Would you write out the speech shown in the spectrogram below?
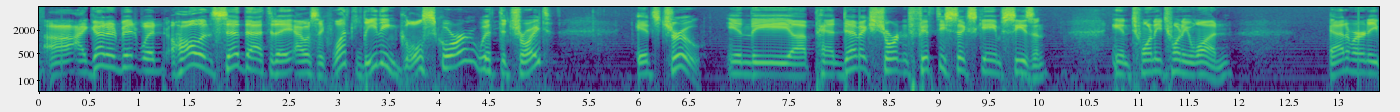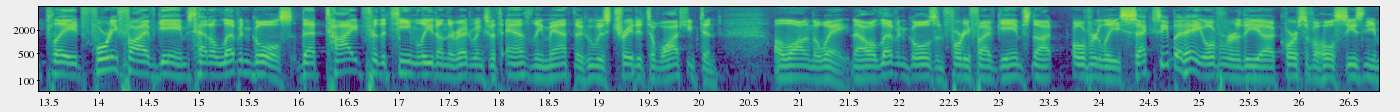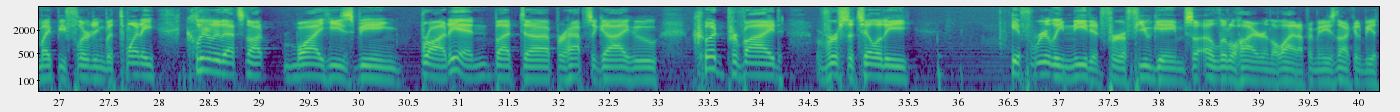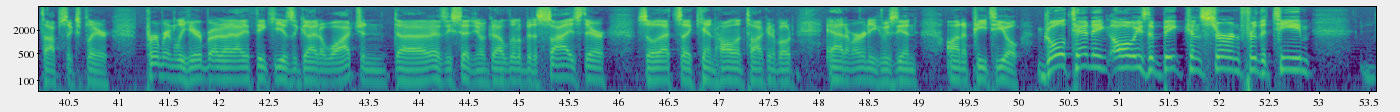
Uh, I got to admit, when Holland said that today, I was like, what? Leading goal scorer with Detroit? It's true. In the uh, pandemic shortened 56 game season in 2021, Adam Erne played 45 games, had 11 goals. That tied for the team lead on the Red Wings with Anthony Mantha, who was traded to Washington along the way. Now, 11 goals in 45 games, not overly sexy, but hey, over the uh, course of a whole season, you might be flirting with 20. Clearly, that's not why he's being brought in, but uh, perhaps a guy who could provide versatility if really needed for a few games a little higher in the lineup. I mean, he's not going to be a top six player permanently here, but I think he is a guy to watch. And uh, as he said, you know, got a little bit of size there. So that's uh, Ken Holland talking about Adam Erne, who's in on a PTO. Goaltending always a big concern for the team.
